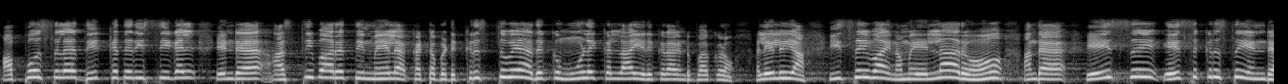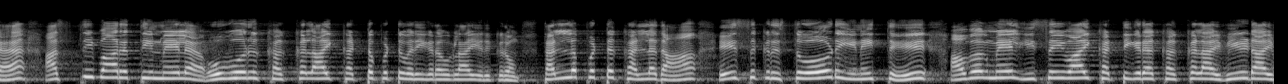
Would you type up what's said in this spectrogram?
அப்போ சில தீர்க்கதரிசிகள் என்ற அஸ்திபாரத்தின் மேலே கட்டப்பட்டு கிறிஸ்துவே அதுக்கு மூளைக்கல்லாய் இருக்கிறார் என்று பார்க்கிறோம். அல்லையா இசைவாய் நம்ம எல்லாரும் அந்த இயேசு இயேசு கிறிஸ்து என்ற அஸ்திபாரத்தின் மேல ஒவ்வொரு கற்களாய் கட்டப்பட்டு வருகிறவர்களாய் இருக்கிறோம். தள்ளப்பட்ட கல்லை தான் இயேசு கிறிஸ்துவோடு இணைத்து அவர் மேல் இசைவாய் கட்டுகிற கற்களாய் வீடாய்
